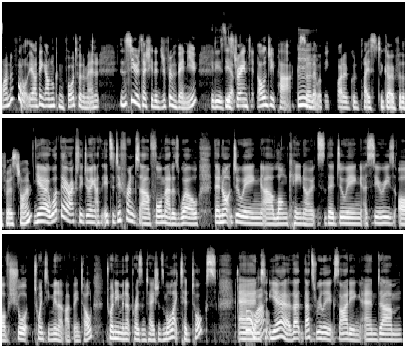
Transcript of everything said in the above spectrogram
Wonderful. Yeah, I think I'm looking forward to it, Amanda. This year it's actually at a different venue. It is. It's the yep. Australian Technology Park. Mm. So that would be quite a good place to go for the first time. Yeah, what they're actually doing, it's a different uh, format as well. They're not doing uh, long keynotes, they're doing a series of short 20 minute, I've been told, 20 minute presentations, more like TED Talks. And oh, wow. yeah, that, that's really exciting. And um,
